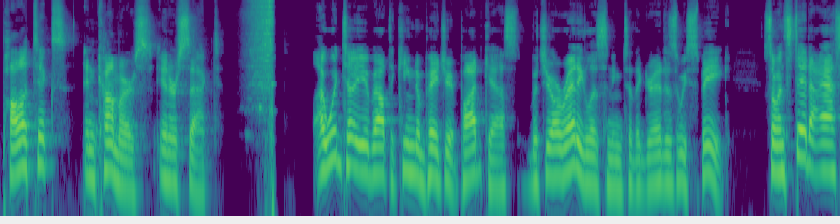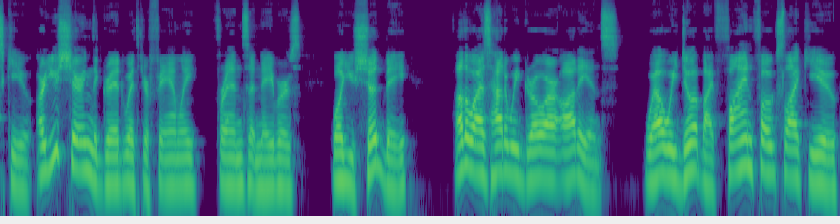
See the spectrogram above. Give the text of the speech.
politics, and commerce intersect. I would tell you about the Kingdom Patriot podcast, but you're already listening to The Grid as we speak. So instead, I ask you are you sharing The Grid with your family, friends, and neighbors? Well, you should be. Otherwise, how do we grow our audience? Well, we do it by fine folks like you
